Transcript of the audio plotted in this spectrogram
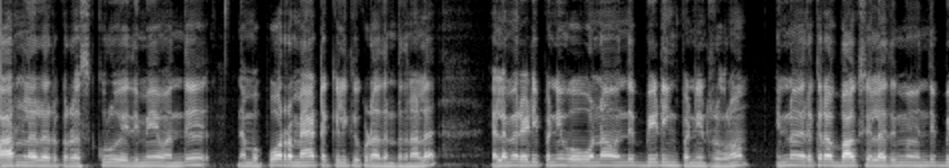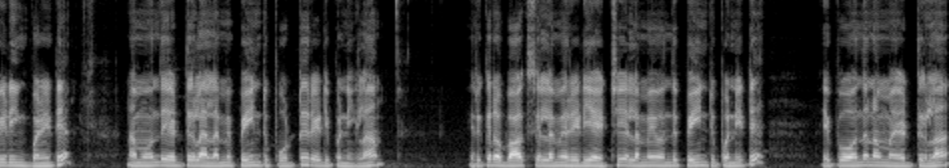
கார்னரில் இருக்கிற ஸ்க்ரூ எதுவுமே வந்து நம்ம போடுற மேட்டை கிழிக்கக்கூடாதுன்றதுனால எல்லாமே ரெடி பண்ணி ஒவ்வொன்றா வந்து பீடிங் பண்ணிகிட்ருக்குறோம் இன்னும் இருக்கிற பாக்ஸ் எல்லாத்துக்குமே வந்து பீடிங் பண்ணிவிட்டு நம்ம வந்து எடுத்துக்கலாம். எல்லாமே பெயிண்ட்டு போட்டு ரெடி பண்ணிக்கலாம். இருக்கிற பாக்ஸ் எல்லாமே ரெடி ஆகிடுச்சு எல்லாமே வந்து பெயிண்ட்டு பண்ணிவிட்டு இப்போது வந்து நம்ம எடுத்துக்கலாம்.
